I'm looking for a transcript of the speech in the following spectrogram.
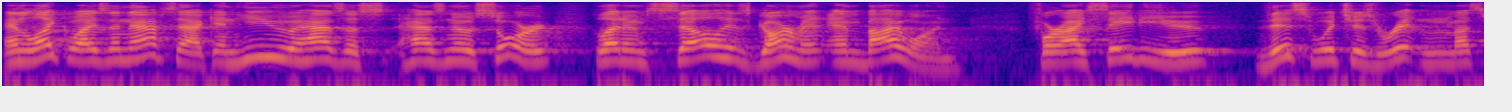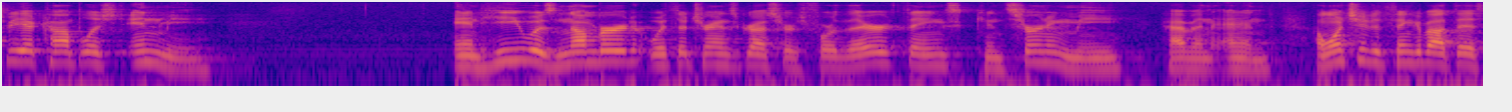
And likewise a knapsack. And he who has, a, has no sword, let him sell his garment and buy one. For I say to you, this which is written must be accomplished in me. And he was numbered with the transgressors, for their things concerning me have an end. I want you to think about this.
